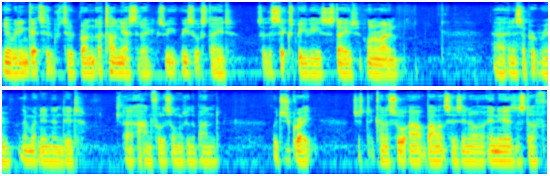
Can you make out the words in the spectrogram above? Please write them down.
yeah, we didn't get to, to run a ton yesterday because we, we sort of stayed so the six BVs stayed on our own uh, in a separate room, and then went in and did uh, a handful of songs with the band, which is great, just to kind of sort out balances in our in ears and stuff.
